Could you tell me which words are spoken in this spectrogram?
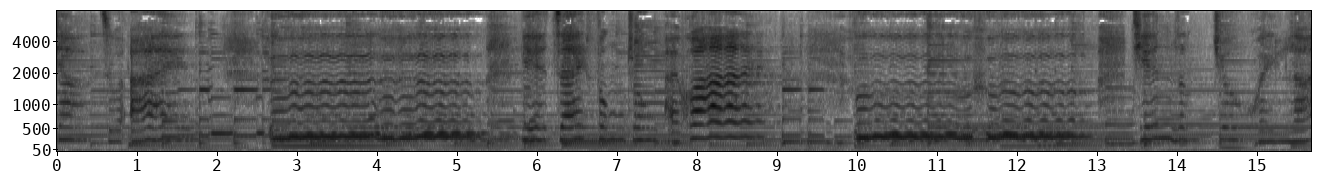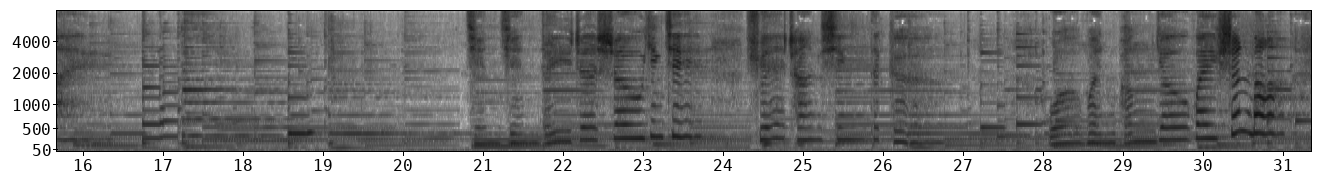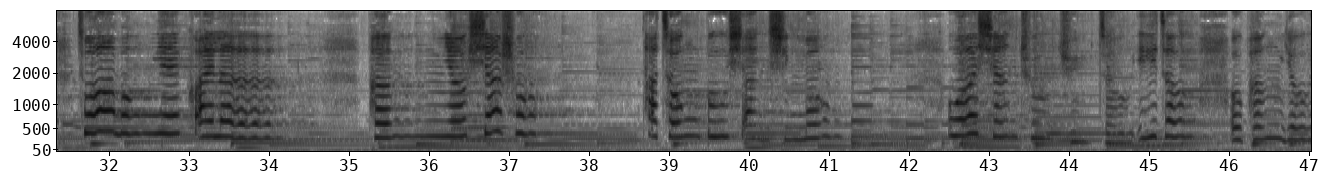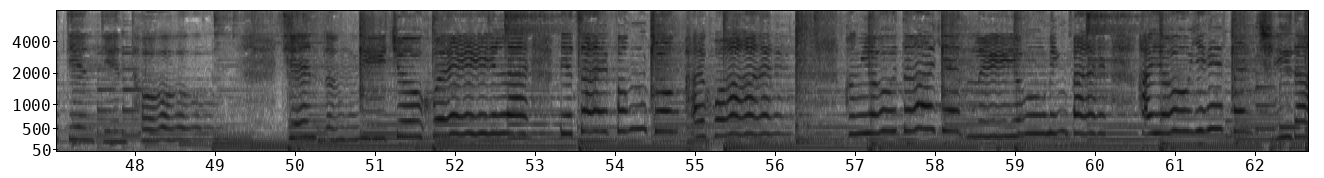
叫做爱。呜别在风中徘徊，呜，天冷就回来。渐渐对着收音机学唱新的歌，我问朋友为什么做梦也快乐。朋友笑说，他从不相信梦。我想出去走一走，哦，朋友点点头。天冷你就回来，别在风中徘徊。朋友的眼里有明白，还有一份期待。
